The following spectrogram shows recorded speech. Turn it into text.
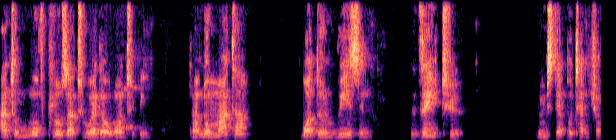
and to move closer to where they want to be. Now, no matter what the reason, they too miss their potential.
